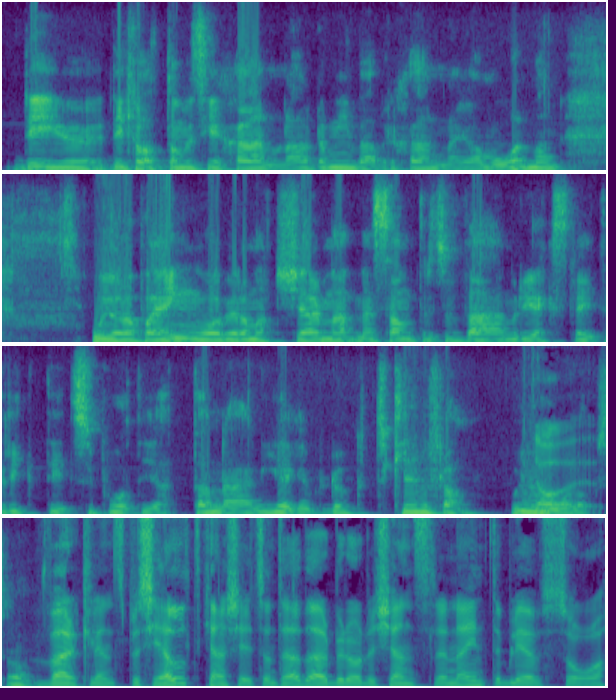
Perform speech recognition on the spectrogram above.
Det är ju det är klart att de vill se stjärnorna, de invärvade stjärnorna göra mål men, och göra poäng och avgöra matcher. Men, men samtidigt så värmer det ju extra i ett riktigt supporterhjärta när en egen produkt kliver fram och gör mål Ja, också. Då. verkligen, speciellt kanske i ett sånt här derby då där känslorna inte blev så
